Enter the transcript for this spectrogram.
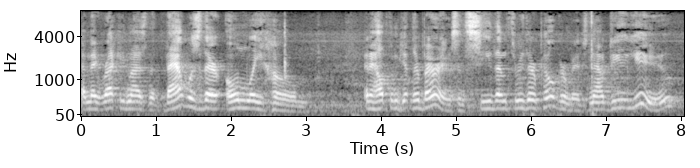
and they recognized that that was their only home. And it helped them get their bearings and see them through their pilgrimage. Now, do you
